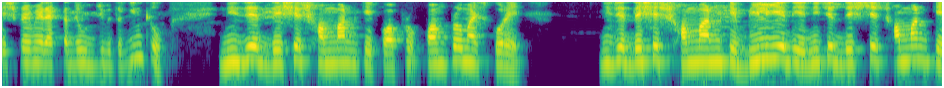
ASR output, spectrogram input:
দেশপ্রেমের একটা যে উজ্জীবিত। কিন্তু নিজের দেশের সম্মানকে কম্প্রোমাইজ করে নিজের দেশের সম্মানকে বিলিয়ে দিয়ে, নিজের দেশের সম্মানকে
